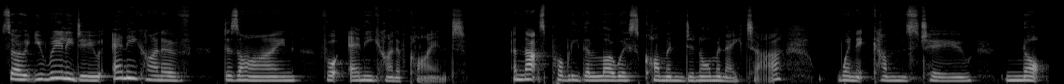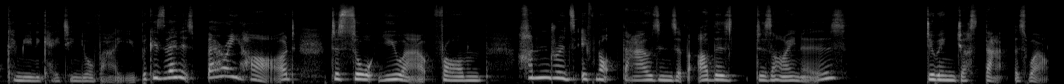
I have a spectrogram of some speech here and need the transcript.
So, you really do any kind of design for any kind of client. And that's probably the lowest common denominator when it comes to not communicating your value because then it's very hard to sort you out from hundreds, if not thousands, of others designers doing just that as well.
